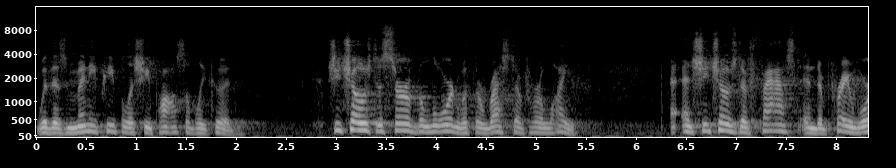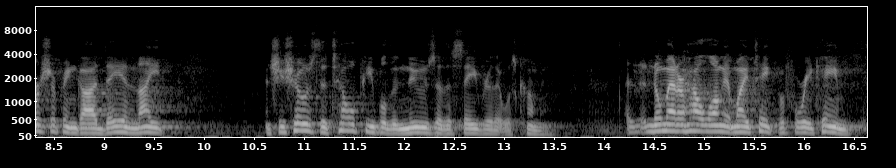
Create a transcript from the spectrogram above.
with as many people as she possibly could. She chose to serve the Lord with the rest of her life. And she chose to fast and to pray, worshiping God day and night. And she chose to tell people the news of the Savior that was coming. Uh, no matter how long it might take before he came,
